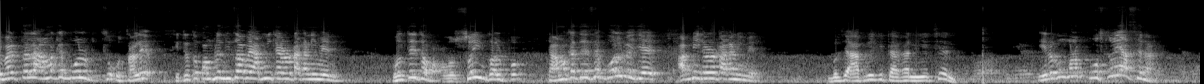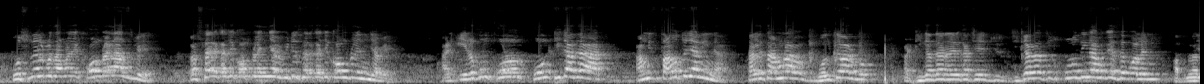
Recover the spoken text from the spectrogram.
এবার তাহলে আমাকে বল তাহলে সেটা তো কমপ্লেন দিতে হবে আপনি কেন টাকা নেবেন? বলতেই তো অবশ্যই গল্প। আমাকে তো এসে বলবে যে আপনি কেন টাকা নেবেন? বলছে আপনি কি টাকা নিয়েছেন? এরকম কোনো প্রশ্নই আসে না। প্রশ্নের পর আমাকে কমপ্লেন আসবে। বা স্যারের কাছে কমপ্লেন যাবে ভিডিও স্যারের কাছে কমপ্লেন যাবে। আর এরকম কোন কোন ঠিকাদার আমি তাও তো জানি না। তাহলে তো আমরা বলতে পারব। আর ঠিকাদারের কাছে ঠিকাদার তো কোনোদিন আমাকে এসে বলেন। আপনার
